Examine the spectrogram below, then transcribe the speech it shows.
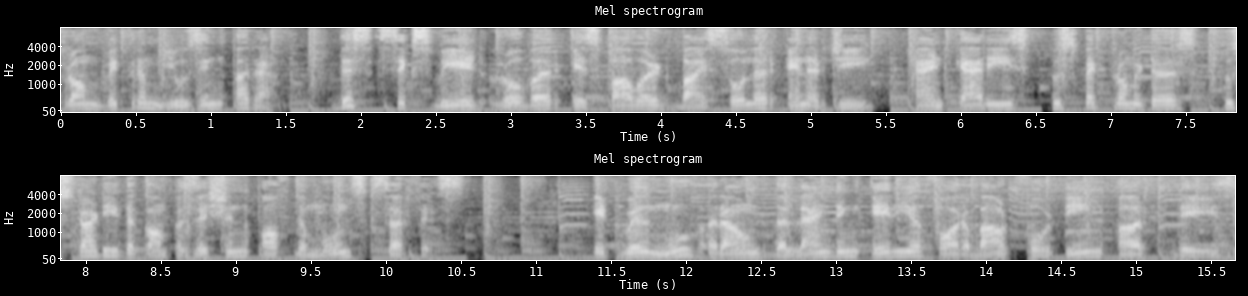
from Vikram using a ramp. This six-wheeled rover is powered by solar energy and carries two spectrometers to study the composition of the moon's surface. It will move around the landing area for about 14 Earth days,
